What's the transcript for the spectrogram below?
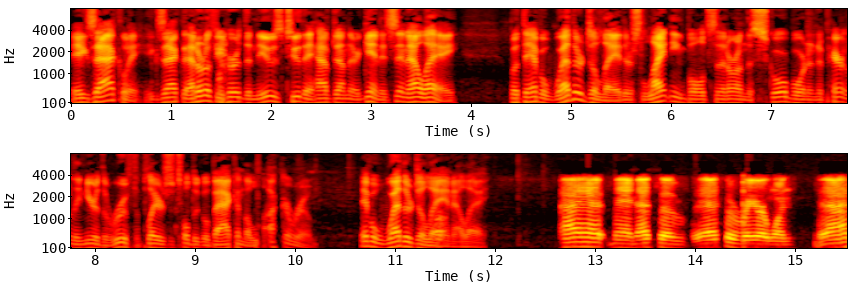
Exactly, exactly. I don't know if you heard the news too. They have down there again. It's in L.A., but they have a weather delay. There's lightning bolts that are on the scoreboard and apparently near the roof. The players are told to go back in the locker room. They have a weather delay in L.A. I man, that's a that's a rare one. I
